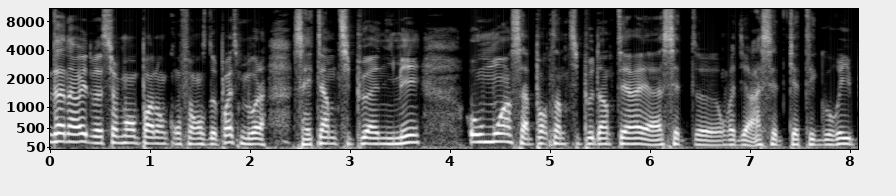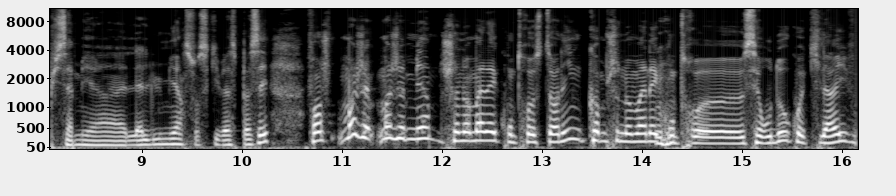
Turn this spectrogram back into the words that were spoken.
Dana White va sûrement en parler en conférence de presse, mais voilà, ça a été un petit peu animé au moins ça apporte un petit peu d'intérêt à cette, euh, on va dire, à cette catégorie, puis ça met euh, la lumière sur ce qui va se passer. Franchement, moi j'aime, moi j'aime bien Sean O'Malley contre Sterling, comme Sean O'Malley mhm. contre euh, Cerudo, quoi qu'il arrive.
